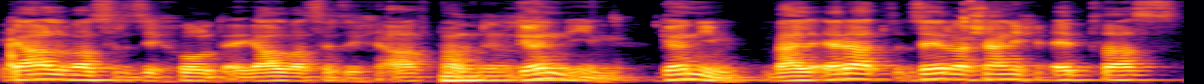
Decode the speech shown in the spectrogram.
Egal was er sich holt, egal was er sich aufbaut, Ja, gönn ihm, gönn ihm. Weil er hat sehr wahrscheinlich etwas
